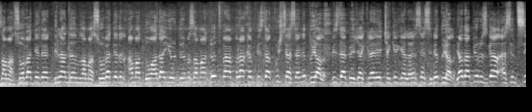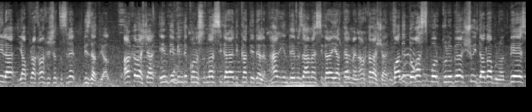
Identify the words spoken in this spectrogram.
zaman sohbet edin. Dinlendiğimiz zaman sohbet edin ama doğada yürüdüğümüz zaman lütfen bırakın biz de kuş seslerini duyalım. Biz de böcekleri, çekirgelerin sesini duyalım. Ya da bir rüzgar esintisiyle yaprakların hışırtısını biz de duyalım. Arkadaşlar indi bindi konusunda sigaraya dikkat edelim. Her indiğimizde hemen sigara yeltenmeyin arkadaşlar. Vadi Doğa Spor Kulübü şu iddiada bulunur. Biz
